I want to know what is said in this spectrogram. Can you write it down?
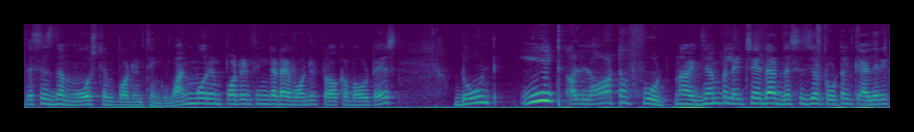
this is the most important thing one more important thing that i want to talk about is don't eat a lot of food now example let's say that this is your total calorie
